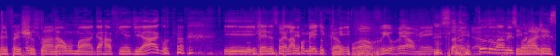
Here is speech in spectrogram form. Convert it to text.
Ele foi, foi chutar, chutar né? uma garrafinha de água e... O tênis foi lá pro meio de campo. Oh, o Rio realmente. Isso aí. Tudo lá no esporte. Imagens,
